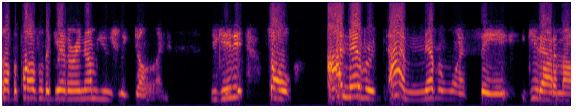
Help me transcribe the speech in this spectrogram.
of the puzzle together, and I'm usually done. You get it? So I never, I have never once said, "Get out of my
